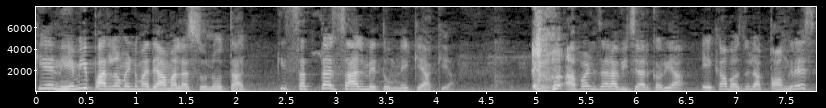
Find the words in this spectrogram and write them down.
की नेहमी पार्लमेंटमध्ये आम्हाला सुनवतात की सत्तर साल में तुमने क्या किया? आपण जरा विचार करूया. एका बाजूला काँग्रेस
